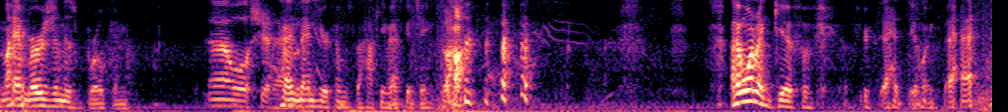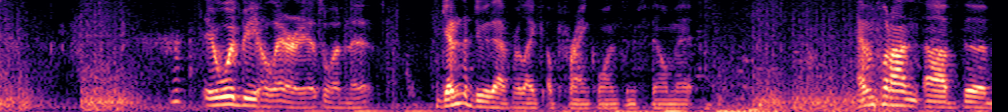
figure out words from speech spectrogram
My immersion is broken. Uh, well, shit happens. And then here comes the hockey mask and chainsaw. I want a gif of, of your dad doing that. it would be hilarious, wouldn't it? Get him to do that for like a prank once and film it. Have him put on uh, the,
